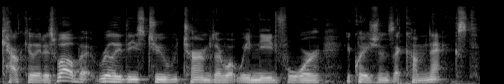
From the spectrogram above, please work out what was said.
calculate as well, but really these two terms are what we need for equations that come next.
